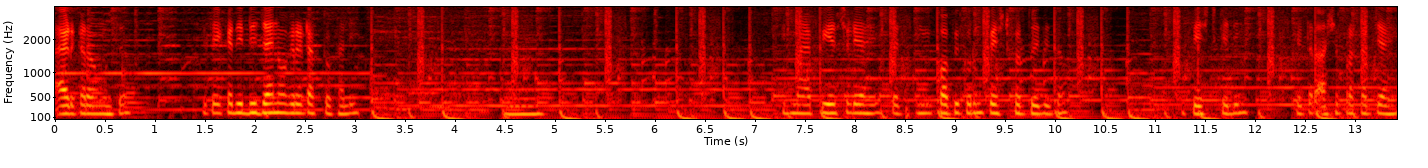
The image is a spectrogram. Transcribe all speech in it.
ॲड करावं म्हणतं तिथे एखादी डिझाईन वगैरे टाकतो खाली. पी एच डी आहे त्याच्यात मी कॉपी करून पेस्ट करतो आहे तिथं. पेस्ट केली ते तर अशा प्रकारचे आहे.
